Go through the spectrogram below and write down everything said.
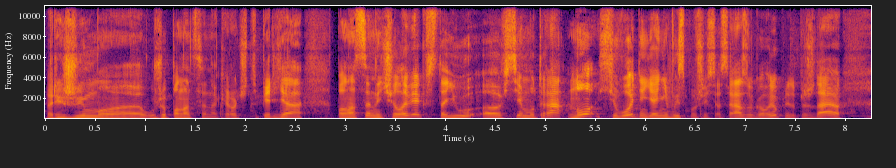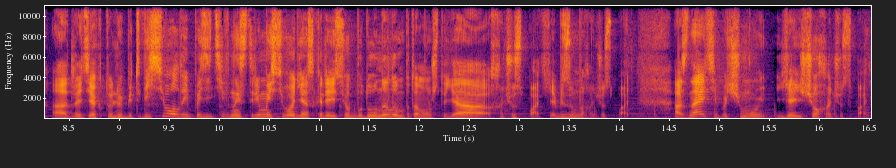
режим э, уже полноценно. Короче, теперь я полноценный человек, встаю э, в 7 утра, но сегодня я не выспавшийся. Сразу говорю, предупреждаю, для тех, кто любит веселые, позитивные стримы, сегодня скорее всего, буду унылым, потому что я хочу спать, я безумно хочу спать. А знаете, почему я еще хочу спать?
